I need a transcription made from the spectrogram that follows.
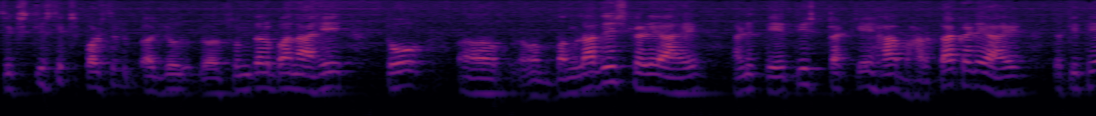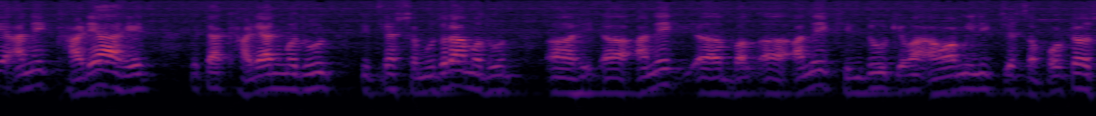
सिक्स्टी सिक्स पर्सेंट जो सुंदरबन आहे तो बांगलादेशकडे आहे आणि तेहतीस टक्के हा भारताकडे आहे तर तिथे अनेक खाड्या आहेत. तर त्या खाड्यांमधून तिथल्या समुद्रामधून अनेक अनेक हिंदू किंवा आवामी लीगचे सपोर्टर्स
